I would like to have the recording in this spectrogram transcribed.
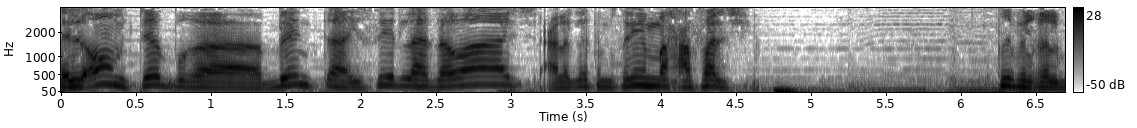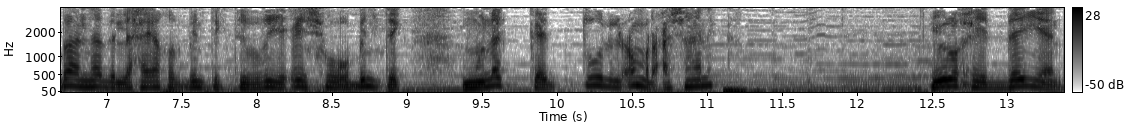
الأم تبغى بنتها يصير لها زواج على قولة المصريين ما حصلش. طيب الغلبان هذا اللي حياخذ بنتك تبغيه يعيش هو بنتك منكد طول العمر عشانك؟ يروح يتدين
